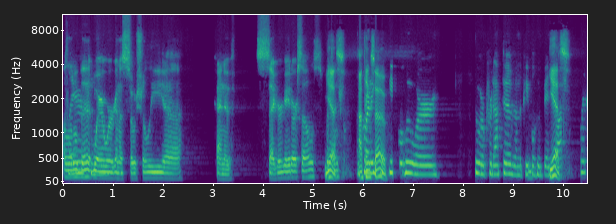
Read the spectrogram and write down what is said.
a little bit, piano. where we're going to socially uh, kind of segregate ourselves? Yes, I think so. people who were who are productive and the people who binge yes. watched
